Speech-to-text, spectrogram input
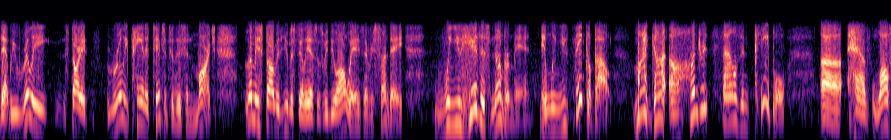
that we really started really paying attention to this in March. Let me start with you, Mr. Elias, as we do always every Sunday. When you hear this number, man, and when you think about, my God, a hundred thousand people uh, have lost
